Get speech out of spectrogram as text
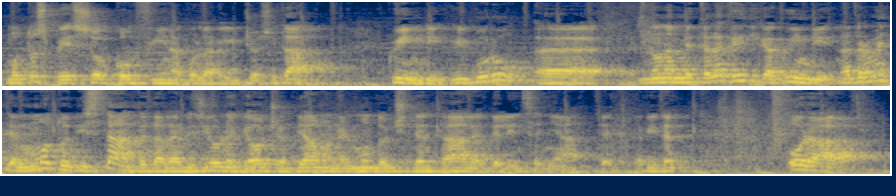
Molto spesso confina con la religiosità, quindi il guru eh, non ammette la critica, quindi naturalmente è molto distante dalla visione che oggi abbiamo nel mondo occidentale dell'insegnante, capite? Ora,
